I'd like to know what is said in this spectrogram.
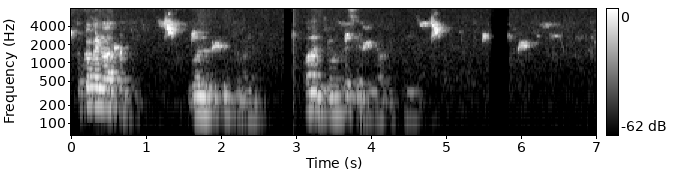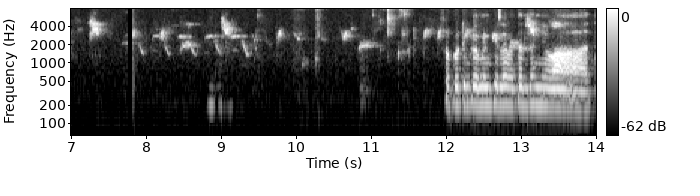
तू कमेंट वाचतो दोन मिनिटं तुम्हाला. कोणाची किंमत सपोर्टिंग कमेंट केल्याबद्दल धन्यवाद.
